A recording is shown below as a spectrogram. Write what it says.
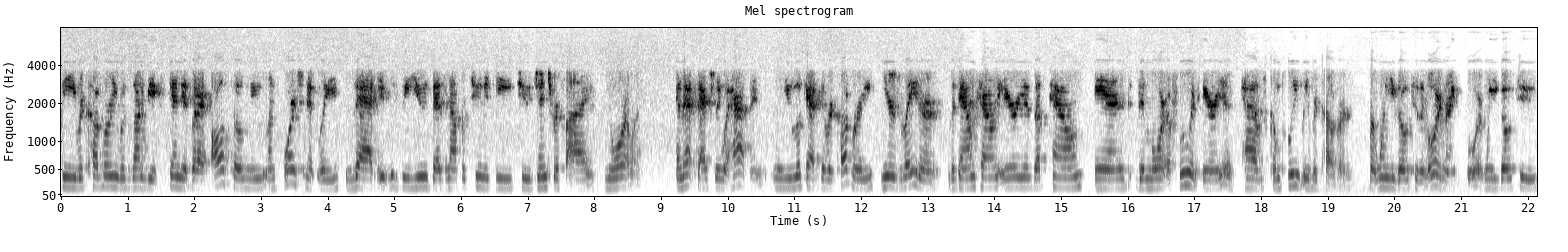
the recovery was going to be extended, but I also knew, unfortunately, that it would be used as an opportunity to gentrify New Orleans. And that's actually what happened. When you look at the recovery years later, the downtown areas, uptown, and the more affluent areas have completely recovered. But when you go to the lower ninth ward, when you go to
